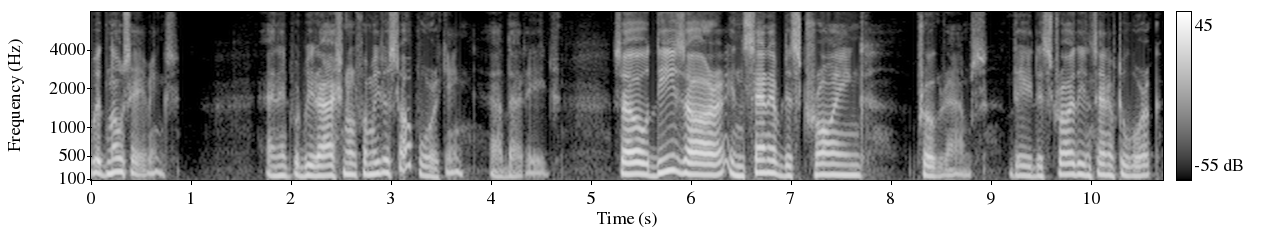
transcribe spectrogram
with no savings and it would be rational for me to stop working at that age. So these are incentive destroying programs. They destroy the incentive to work,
